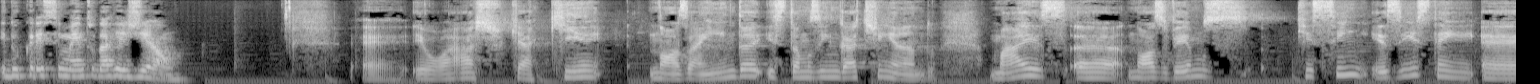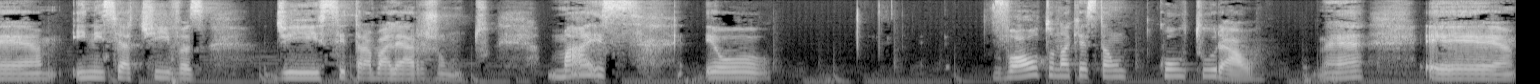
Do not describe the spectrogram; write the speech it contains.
e do crescimento da região? É, eu acho que aqui nós ainda estamos engatinhando, mas uh, nós vemos que sim, existem é, iniciativas de se trabalhar junto. Mas eu volto na questão cultural, né? É,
